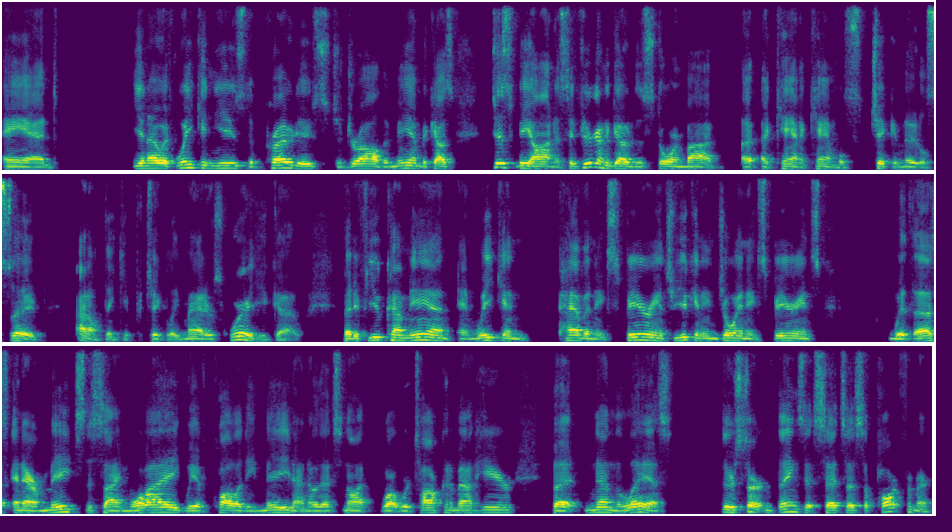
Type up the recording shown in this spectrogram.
And, you know, if we can use the produce to draw them in, because just be honest, if you're going to go to the store and buy a, a can of Campbell's chicken noodle soup, I don't think it particularly matters where you go. But if you come in and we can have an experience, you can enjoy an experience with us and our meat's the same way. We have quality meat. I know that's not what we're talking about here, but nonetheless, there's certain things that sets us apart from our,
